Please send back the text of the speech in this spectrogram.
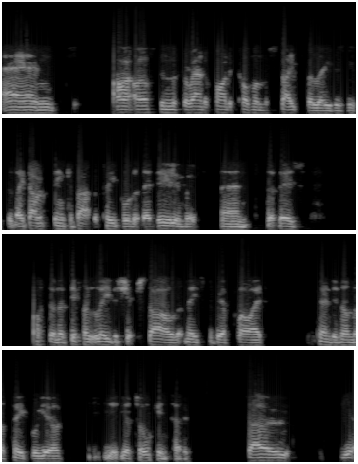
and I, I, often look around and find a common mistake for leaders is that they don't think about the people that they're dealing with, and that there's often a different leadership style that needs to be applied depending on the people you're you're talking to. So, yeah,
